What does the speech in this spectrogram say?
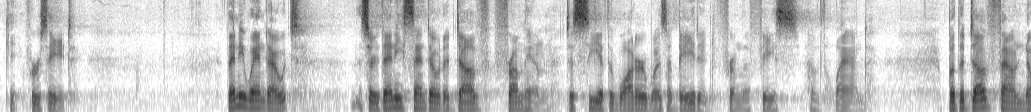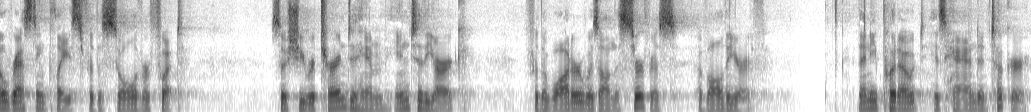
Okay, verse 8. Then he went out, then he sent out a dove from him to see if the water was abated from the face of the land. But the dove found no resting place for the sole of her foot. So she returned to him into the ark, for the water was on the surface of all the earth. Then he put out his hand and took her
